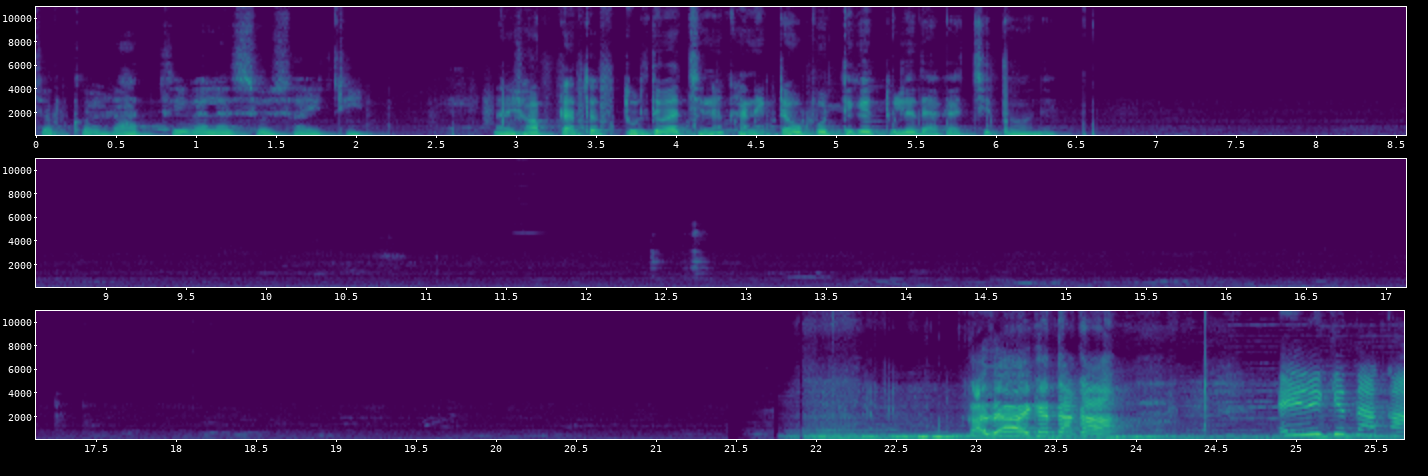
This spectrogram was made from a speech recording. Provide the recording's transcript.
চক্কর রাত্রিবেলার সোসাইটি মানে সবটা তো তুলতে পারছি না খানিকটা ওপর থেকে তুলে দেখাচ্ছি তোমাদের। কাজা এখানে টাকা। এইদিকে টাকা।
